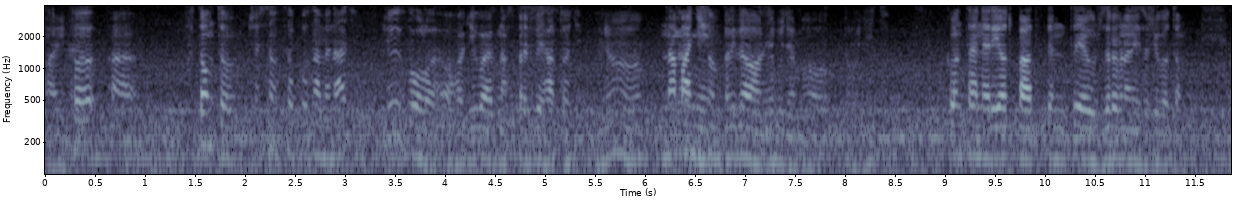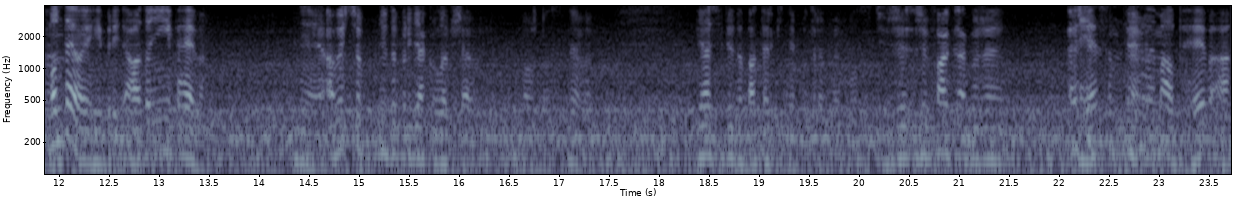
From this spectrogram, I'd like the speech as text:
Aj V, a, v tomto, čo som chcel poznamenať, ty vole, oho, divo, jak nás predbieha toť. No, no. Na manie. som pridal, nebudem ho prúdiť. Kontajnery odpad, ten je už zrovnaný so životom. No. Mondeo je hybrid, ale to nie je PHEV. Nie, a vieš čo, mne to príde ako lepšia možnosť, neviem. Ja si tieto baterky nepotrebujem voziť, že, že fakt akože... Ešte, ja som minule mal PHEV a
